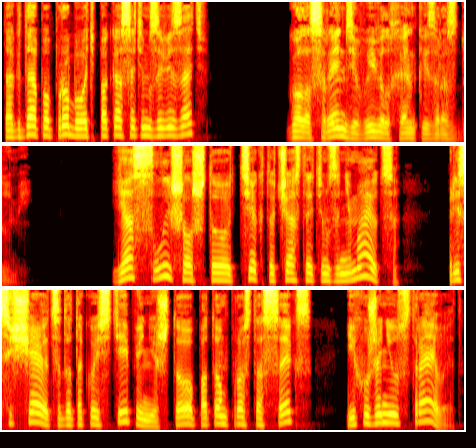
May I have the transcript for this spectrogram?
тогда попробовать пока с этим завязать?» Голос Рэнди вывел Хэнка из раздумий. «Я слышал, что те, кто часто этим занимаются, присыщаются до такой степени, что потом просто секс их уже не устраивает,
